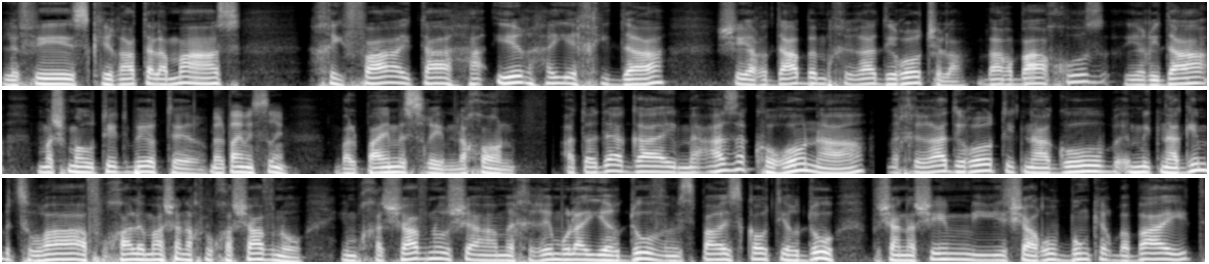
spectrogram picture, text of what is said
לפי סקירת הלמ"ס, חיפה הייתה העיר היחידה שירדה במחירי הדירות שלה, ב-4%, ירידה משמעותית ביותר. ב-2020. ב-2020, נכון. אתה יודע, גיא, מאז הקורונה, מחירי הדירות התנהגו, מתנהגים בצורה הפוכה למה שאנחנו חשבנו. אם חשבנו שהמחירים אולי ירדו ומספר העסקאות ירדו ושאנשים יישארו בונקר בבית,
